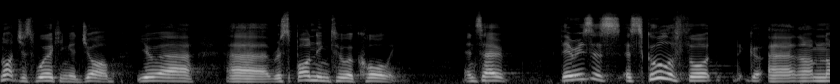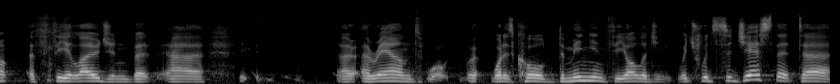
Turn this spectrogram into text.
not just working a job, you are uh, responding to a calling. And so, there is a school of thought, uh, I'm not a theologian, but uh, around what, what is called dominion theology, which would suggest that, uh,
